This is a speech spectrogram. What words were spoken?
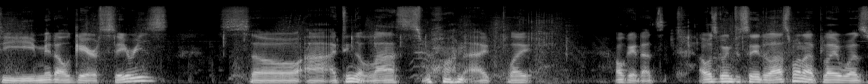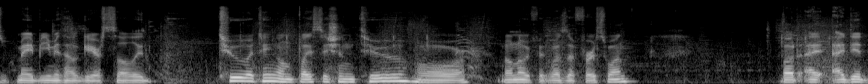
the Metal Gear series, so uh, I think the last one I played... Okay, that's... I was going to say the last one I played was maybe Metal Gear Solid 2, I think, on PlayStation 2, or... I don't know if it was the first one. But I, I did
